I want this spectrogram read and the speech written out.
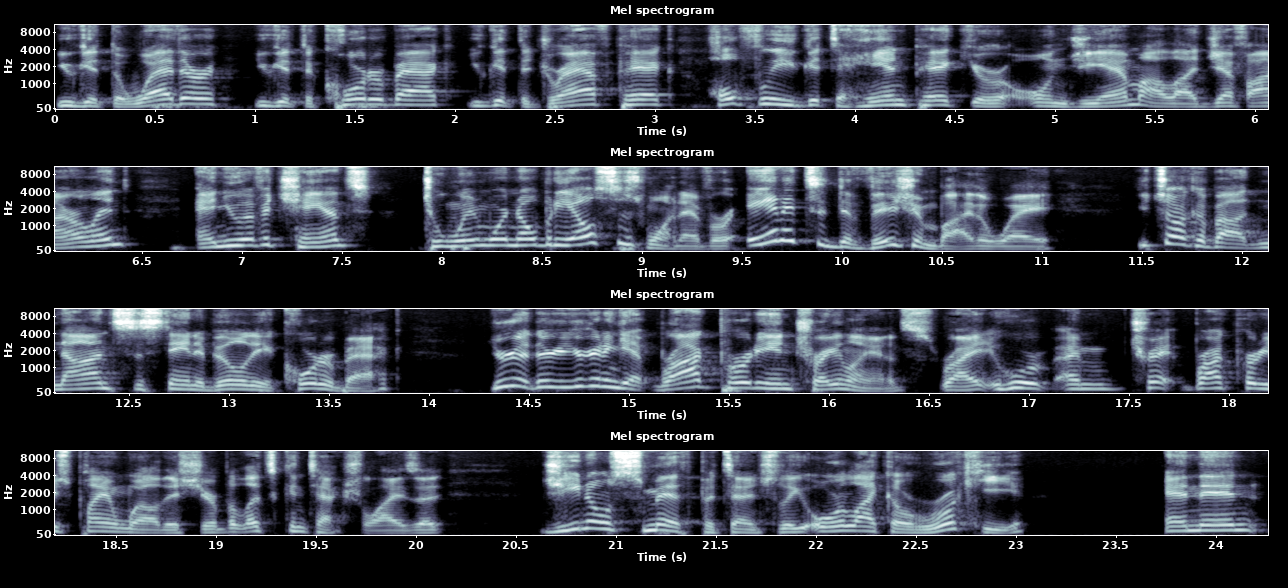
You get the weather, you get the quarterback, you get the draft pick. Hopefully, you get to handpick your own GM, a la Jeff Ireland, and you have a chance to win where nobody else has won ever. And it's a division, by the way. You talk about non-sustainability at quarterback. You're you're going to get Brock Purdy and Trey Lance, right? Who are I'm Trey, Brock Purdy's playing well this year, but let's contextualize it. Geno Smith potentially, or like a rookie, and then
